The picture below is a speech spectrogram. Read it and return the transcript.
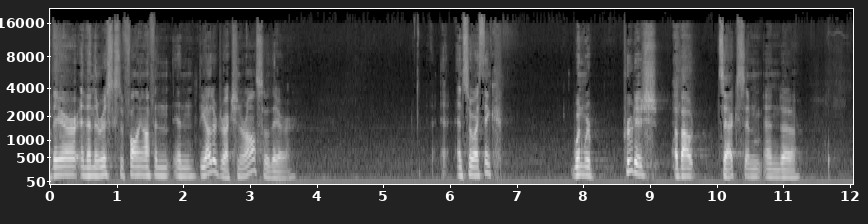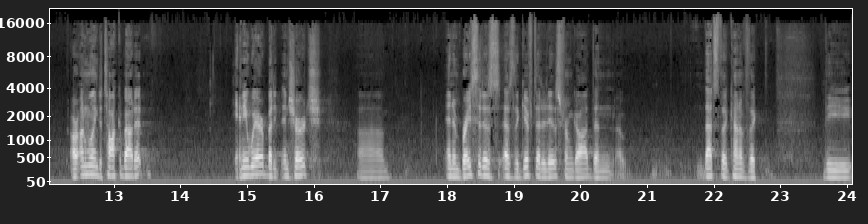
there, and then the risks of falling off in, in the other direction are also there. And so I think when we're prudish about sex and, and uh, are unwilling to talk about it anywhere but in church, uh, and embrace it as, as the gift that it is from God, then uh, that's the kind of the, the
